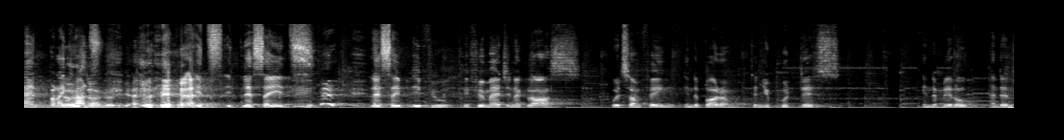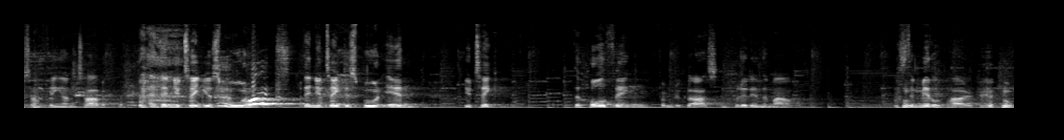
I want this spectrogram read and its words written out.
and but I Those can't. don't go together. it's it, let's say it's let's say if you if you imagine a glass with something in the bottom, then you put this in the middle and then something on top, and then you take your spoon. What? Then you take the spoon in, you take the whole thing from the glass and put it in the mouth. It's the middle part. Bro.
